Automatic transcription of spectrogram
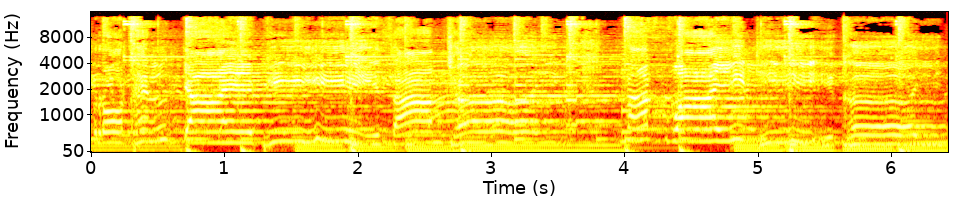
โปรดเห็นใจพี่ตามเชยนัดไว้ที่เคย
